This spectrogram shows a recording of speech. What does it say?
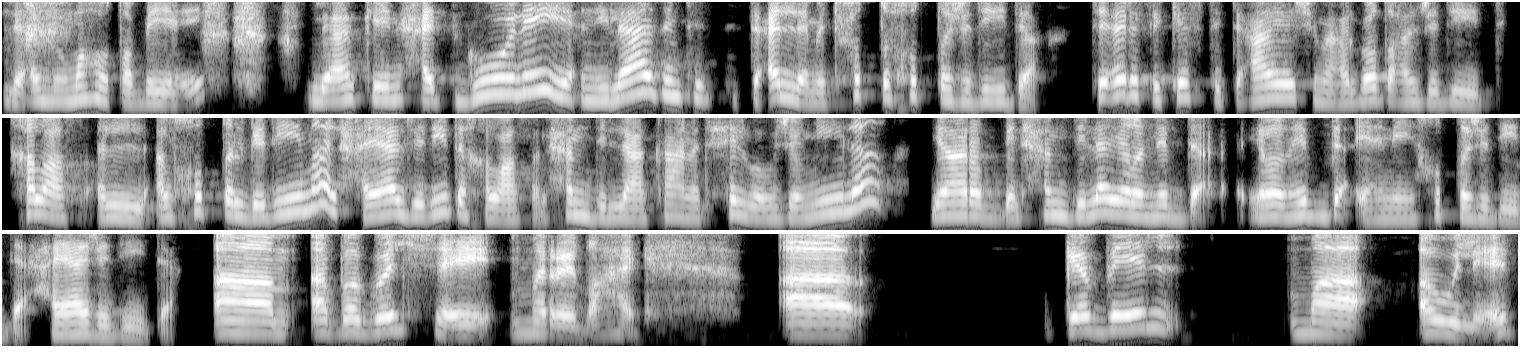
لأنه ما هو طبيعي. لكن حتقولي يعني لازم تتعلمي تحطي خطة جديدة تعرفي كيف تتعايشي مع الوضع الجديد. خلاص الخطة القديمة الحياة الجديدة خلاص الحمد لله كانت حلوة وجميلة. يا رب الحمد لله يلا نبدأ يلا نبدأ يعني خطة جديدة حياة جديدة. أم أبى أقول شيء مرة يضحك. أه قبل ما أولد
